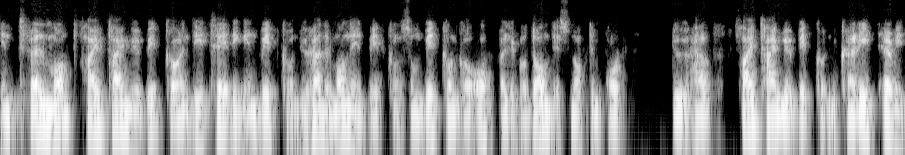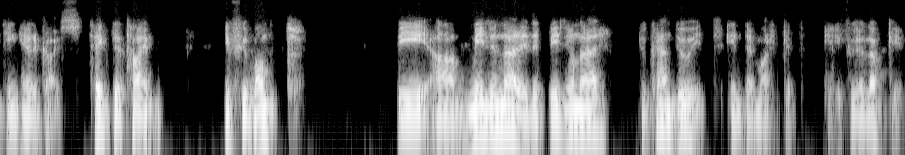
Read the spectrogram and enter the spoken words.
In 12 months, five times your Bitcoin, the trading in Bitcoin. You have the money in Bitcoin. Some Bitcoin go up or go down. It's not important. Do you have five times your Bitcoin. You can read everything here, guys. Take the time. If you want be a millionaire, a billionaire, you can do it in the market if you're lucky.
